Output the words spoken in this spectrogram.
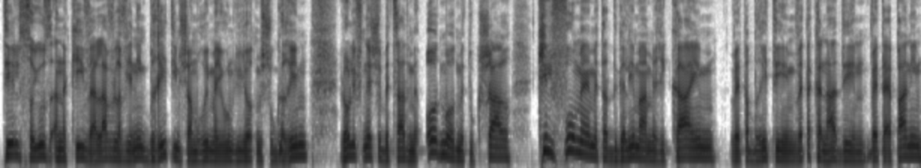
טיל סויוז ענקי ועליו לוויינים בריטים שאמורים היו להיות משוגרים. לא לפני שבצעד מאוד מאוד מתוקשר קילפו מהם את הדגלים האמריקאים ואת הבריטים ואת הקנדים ואת היפנים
